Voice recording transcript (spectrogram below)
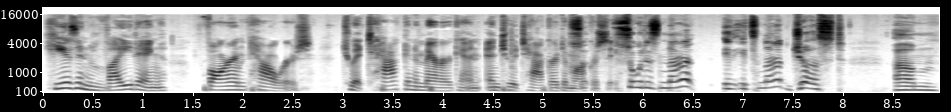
He is inviting foreign powers to attack an American and to attack our democracy. So, so it is not. It, it's not just. Um,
